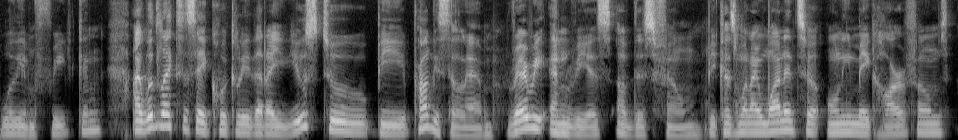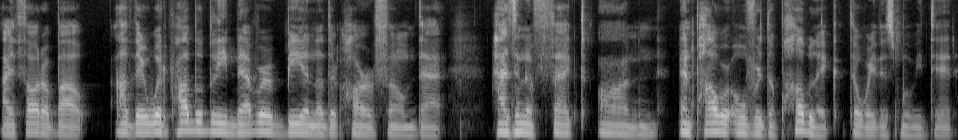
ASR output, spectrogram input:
William Friedkin. I would like to say quickly that I used to be, probably still am, very envious of this film because when I wanted to only make horror films, I thought about how there would probably never be another horror film that has an effect on and power over the public the way this movie did.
